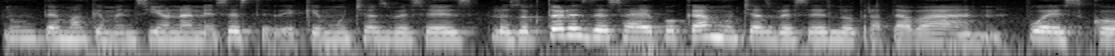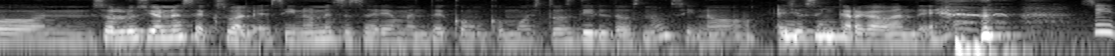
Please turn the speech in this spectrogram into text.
un tema que mencionan, es este, de que muchas veces los doctores de esa época muchas veces lo trataban pues con soluciones sexuales y no necesariamente con como estos dildos, ¿no? Sino ellos se encargaban de... Sí,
